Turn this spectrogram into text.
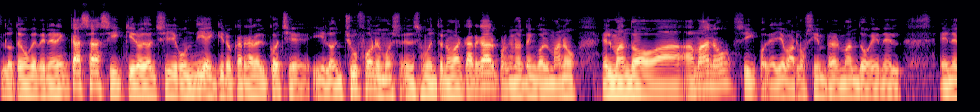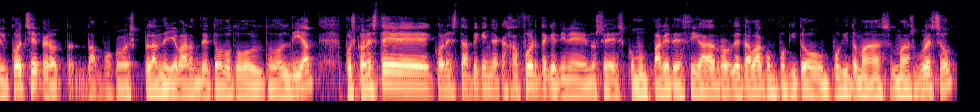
lo tengo que tener en casa, si quiero si llego un día y quiero cargar el coche y lo enchufo, en ese momento no va a cargar porque no tengo el, mano, el mando a, mano, sí, podría llevarlo siempre el mando en el, en el coche, pero tampoco es plan de llevar de todo, todo, todo el día. Pues con, este, con esta pequeña caja fuerte que tiene, no sé, es como un paquete de cigarro, de tabaco un poquito, un poquito más, más grueso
